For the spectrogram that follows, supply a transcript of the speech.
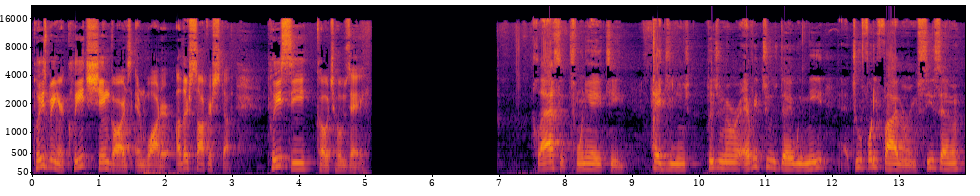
Please bring your cleats, shin guards, and water, other soccer stuff. Please see Coach Jose. Class of 2018. Hey juniors, please remember every Tuesday we meet at 2:45 in room C7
